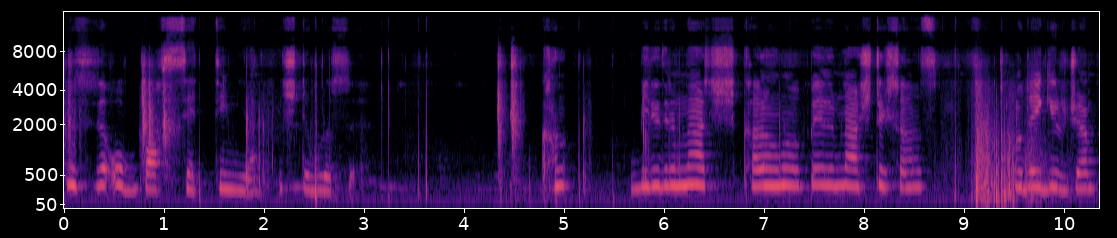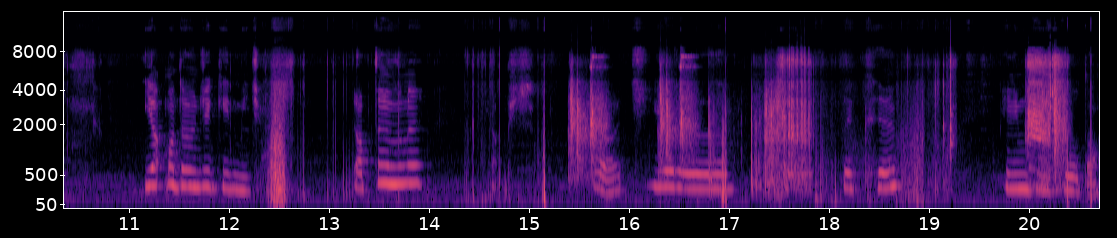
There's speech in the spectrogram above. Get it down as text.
Şimdi size o bahsettiğim yer. İşte burası. Kan bildirimler aç, kanalıma bildirimler açtıysanız odaya gireceğim. Yapmadan önce girmeyeceğim. Yaptınız mı? Yapmış. Açıyorum. Bakın. Benim gizli odam.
